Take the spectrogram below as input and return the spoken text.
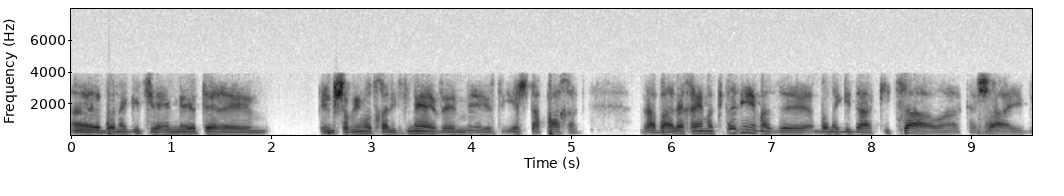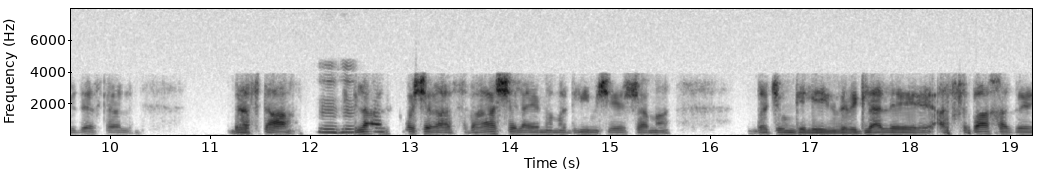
אה, בוא נגיד שהם יותר, הם, הם שומעים אותך לפני ויש את הפחד. והבעלי חיים הקטנים, אז אה, בוא נגיד העקיצה או הקשה היא בדרך כלל בהפתעה, mm-hmm. בגלל כושר ההסוואה שלהם המדהים שיש שם בג'ונגלים, ובגלל uh, הסבך הזה,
